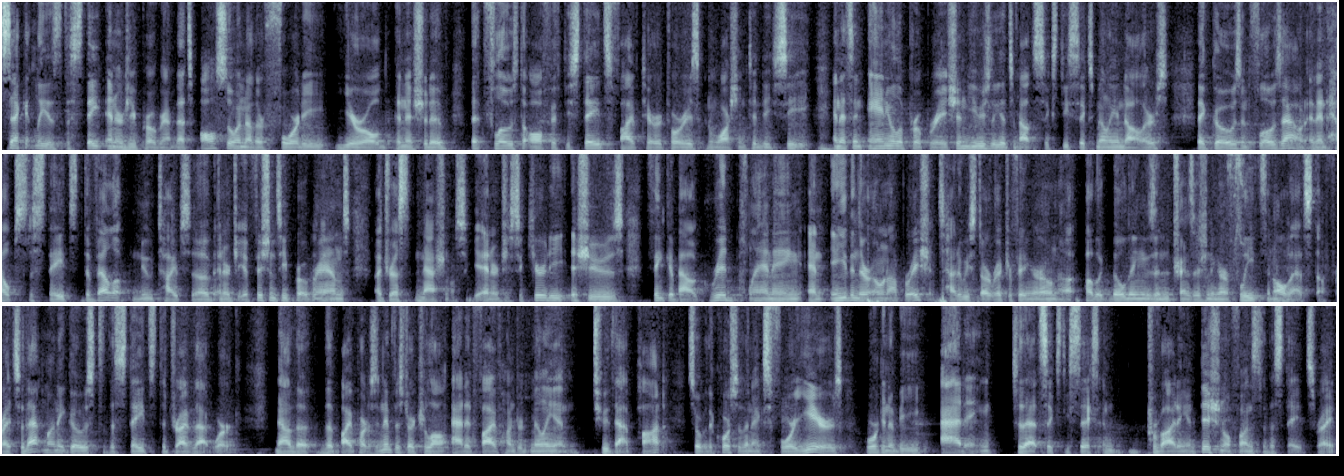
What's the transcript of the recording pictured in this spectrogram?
Secondly, is the state energy program. That's also another 40 year old initiative that flows to all 50 states, five territories, and Washington, D.C. And it's an annual appropriation. Usually it's about $66 million that goes and flows out. And it helps the states develop new types of energy efficiency programs, address national energy security issues, think about grid planning, and even their own operations. How do we start retrofitting our own uh, public buildings and transitioning our fleets and all that stuff, right? So that money goes to the states to drive that work. Now, the, the bipartisan infrastructure law added 500 million to that pot. So over the course of the next four years, we're going to be adding to that 66 and providing additional funds to the states, right?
